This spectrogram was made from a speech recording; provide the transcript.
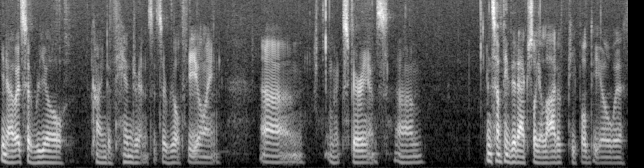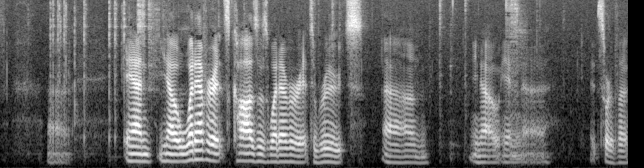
you know, it's a real kind of hindrance. It's a real feeling, um, an experience, um, and something that actually a lot of people deal with. Uh, and you know, whatever its causes, whatever its roots, um, you know, in uh, it's sort of a,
